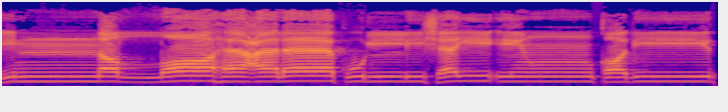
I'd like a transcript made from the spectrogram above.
ان الله على كل شيء قدير.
